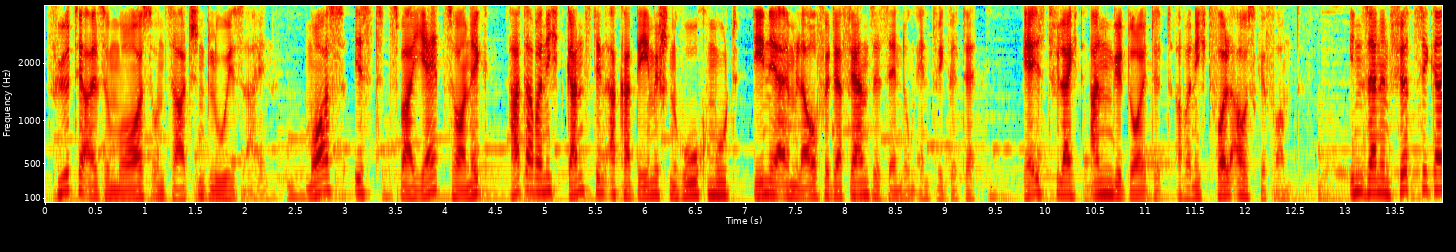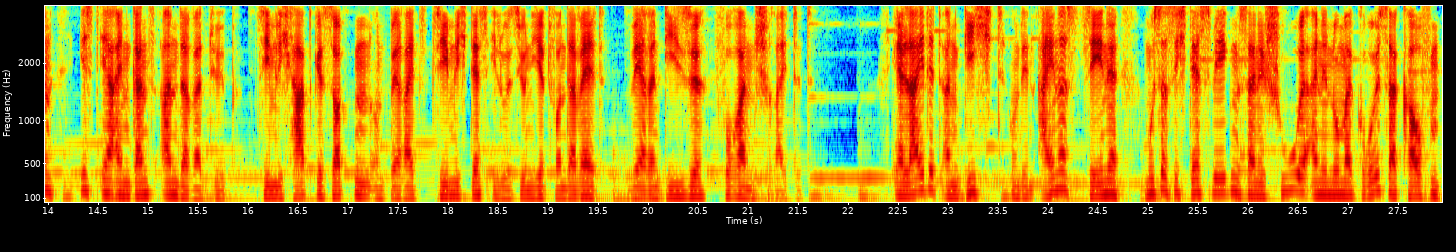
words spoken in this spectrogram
führte also Morse und Sergeant Lewis ein. Morse ist zwar jähzornig, hat aber nicht ganz den akademischen Hochmut, den er im Laufe der Fernsehsendung entwickelte. Er ist vielleicht angedeutet, aber nicht voll ausgeformt. In seinen 40ern ist er ein ganz anderer Typ, ziemlich hartgesotten und bereits ziemlich desillusioniert von der Welt, während diese voranschreitet. Er leidet an Gicht und in einer Szene muss er sich deswegen seine Schuhe eine Nummer größer kaufen,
